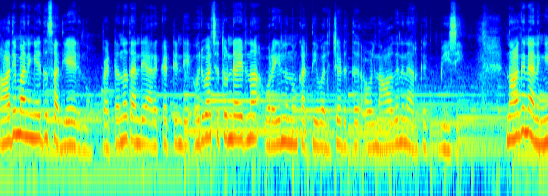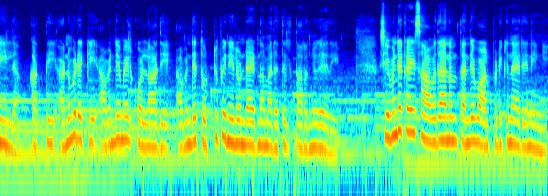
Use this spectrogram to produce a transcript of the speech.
ആദ്യം അനങ്ങിയത് സതിയായിരുന്നു. പെട്ടെന്ന് തന്റെ അരക്കെട്ടിന്റെ ഒരു വശത്തുണ്ടായിരുന്ന ഉറയിൽ നിന്നും കത്തി വലിച്ചെടുത്ത് അവൾ നാഗന് നേർക്ക് വീശി. നാഗൻ അനങ്ങിയില്ല. കത്തി അണുവിടയ്ക്ക് അവന്റെ മേൽ കൊള്ളാതെ അവന്റെ തൊട്ടു പിന്നിലുണ്ടായിരുന്ന മരത്തിൽ തറഞ്ഞു കയറി. ശിവന്റെ കൈ സാവധാനം തന്റെ വാൾപ്പിടിക്ക് നേരെ നീങ്ങി.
